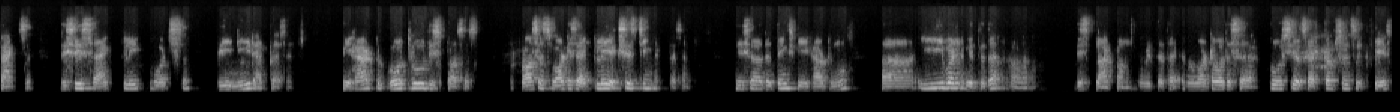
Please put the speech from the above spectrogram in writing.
facts. This is actually what we need at present. We have to go through this process process what is actually existing at present. These are the things we have to know, uh, even with the uh, this platform, with the, whatever the crucial circumstances we face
